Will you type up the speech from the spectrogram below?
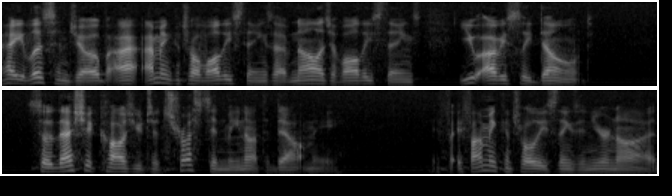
hey, listen, Job, I, I'm in control of all these things. I have knowledge of all these things. You obviously don't. So that should cause you to trust in me, not to doubt me. If, if I'm in control of these things and you're not,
